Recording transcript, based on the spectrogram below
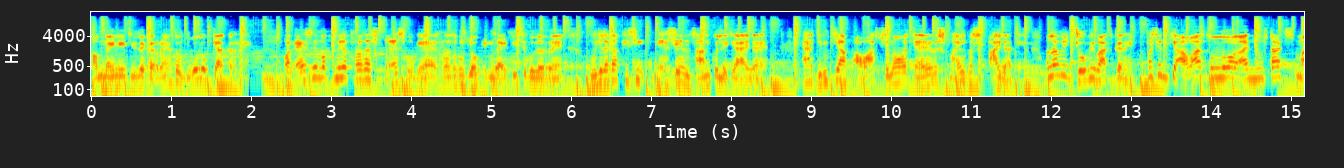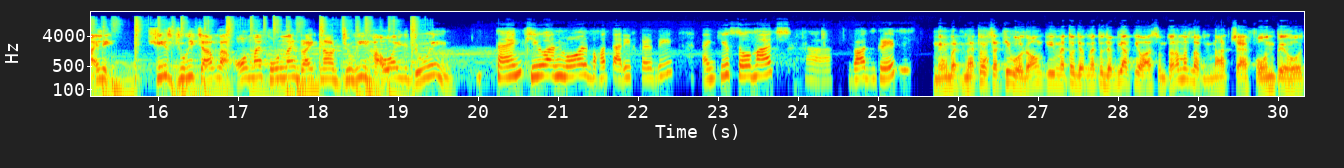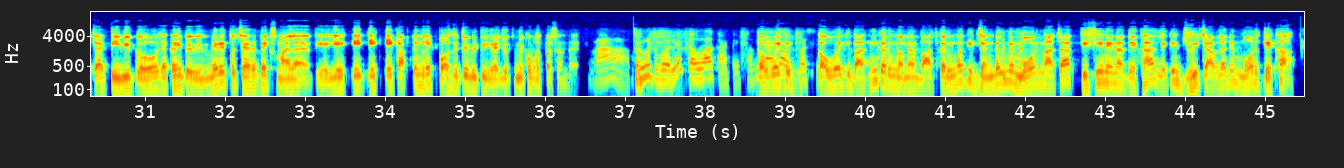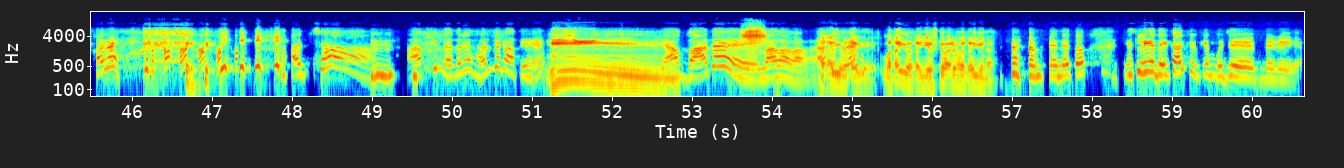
हम नई नई चीज़ें कर रहे हैं तो वो लोग क्या कर रहे हैं? और ऐसे वक्त मुझे थोड़ा सा स्ट्रेस हो गया है थोड़ा सा कुछ लोग एंग्जाइटी से गुजर रहे हैं। मुझे लगा किसी ऐसे इंसान को लेके आया जाए। यार, जिनकी आप आवाज़ सुनो और चेहरे पे स्माइल बस आ जाती है। मतलब ये जो भी बात करें, बस इनकी आवाज़ सुन लो and you start smiling she is Juhi Chawla on my phone line right now Juhi how are you doing thank you Anmol बहुत तारीफ़ कर दी। Thank you so much god's grace नहीं बट मैं तो सच्ची बोल रहा हूँ कि मैं तो जब मैं तो जब भी आपकी आवाज़ सुनता हूँ ना मतलब ना चाहे फ़ोन पे हो चाहे टीवी पे हो चाहे कहीं पे भी मेरे तो चेहरे पे एक स्माइल आ जाती है। ये एक एक एक आपके अंदर एक पॉजिटिविटी है जो कि मेरे को बहुत पसंद है। झूठ बोले कौवा काटे कौवे की कौए कौवे की बात नहीं करूँगा मैं बात करूँगा की जंगल में मोर नाचा किसी ने ना देखा लेकिन जूही चावला ने मोर देखा। अरे! अच्छा आपकी नज़रें हर जगह पे है। हम्म, क्या बात है! वाह वाह वाह बताइए बताइए बताइए बताइए इसके बारे में बताइए ना। मैंने तो इसलिए देखा क्योंकि मुझे मेरे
